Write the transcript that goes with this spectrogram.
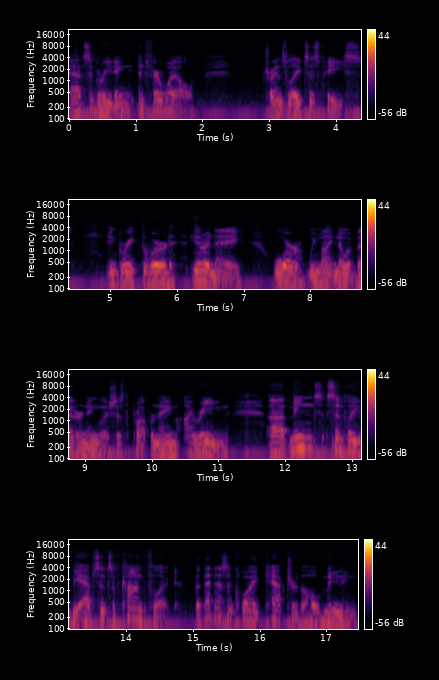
as a greeting and farewell, translates as peace. In Greek, the word irene, or we might know it better in English as the proper name Irene, uh, means simply the absence of conflict, but that doesn't quite capture the whole meaning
